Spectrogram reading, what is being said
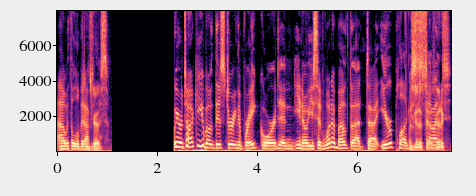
uh, with a little bit Sounds after good. this. We were talking about this during the break, Gord, and you know, you said, "What about that uh, earplug I was going to say I was going to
